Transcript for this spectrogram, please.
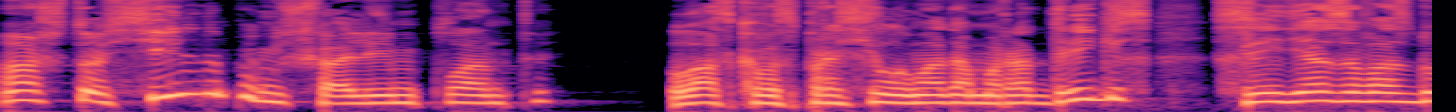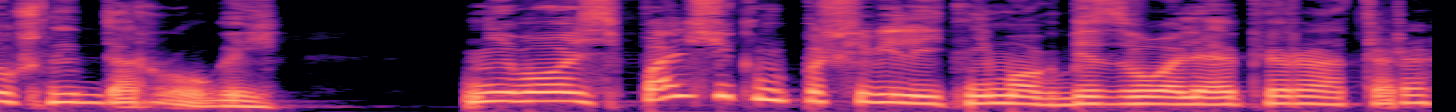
«А что, сильно помешали импланты?» — ласково спросила мадам Родригес, следя за воздушной дорогой. «Небось, пальчиком пошевелить не мог без воли оператора?»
